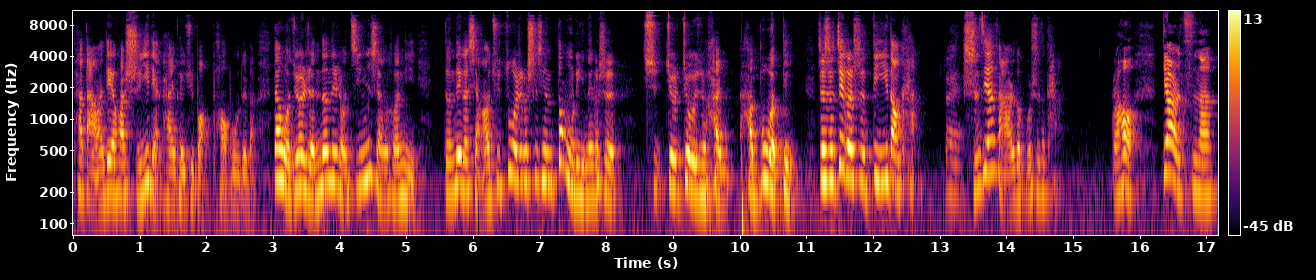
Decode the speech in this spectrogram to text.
他打完电话十一点，他也可以去跑跑步，对吧？但我觉得人的那种精神和你的那个想要去做这个事情的动力，那个是。去就就是很很不稳定，就是这个是第一道坎，对，时间反而都不是的坎。然后第二次呢，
